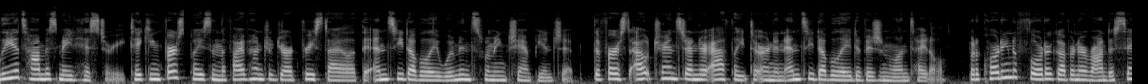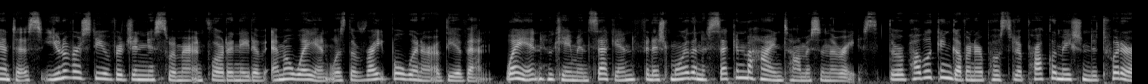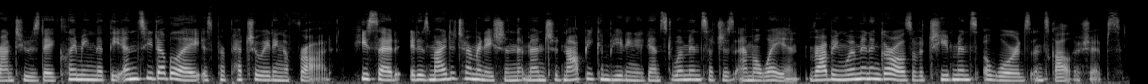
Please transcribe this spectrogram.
Lia Thomas made history, taking first place in the 500 yard freestyle at the NCAA Women's Swimming Championship, the first out transgender athlete to earn an NCAA Division I title. But according to Florida Governor Ron DeSantis, University of Virginia swimmer and Florida native Emma Weyant was the rightful winner of the event. Weyant, who came in second, finished more than a second behind Thomas in the race. The Republican governor posted a proclamation to Twitter on Tuesday claiming that the NCAA is perpetuating a fraud. He said, It is my determination that men should not be competing against women such as Emma Weyant, robbing women and girls of achievements, awards, and scholarships.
